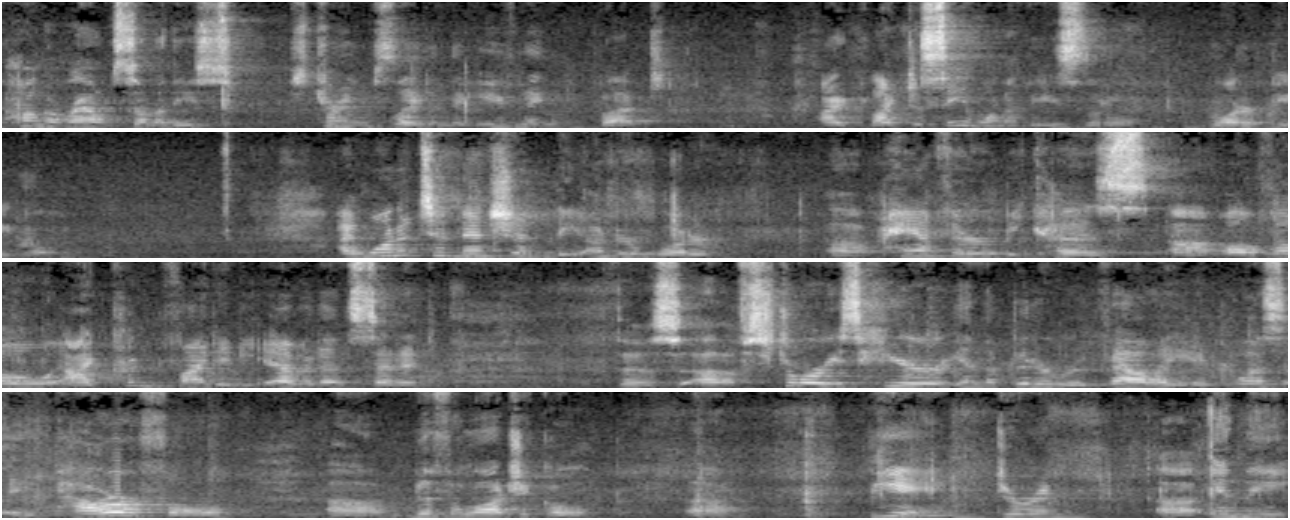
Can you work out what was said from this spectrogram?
hung around some of these streams late in the evening, but I'd like to see one of these little water people. I wanted to mention the underwater uh, panther because uh, although I couldn't find any evidence that it the uh, stories here in the Bitterroot Valley, it was a powerful uh, mythological uh, being during uh, in the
